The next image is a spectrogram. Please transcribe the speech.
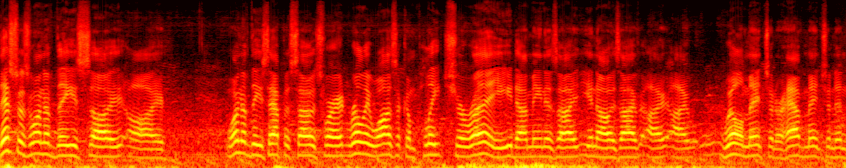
this was one of these uh, uh, one of these episodes where it really was a complete charade. I mean, as I you know, as I, I, I will mention or have mentioned in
